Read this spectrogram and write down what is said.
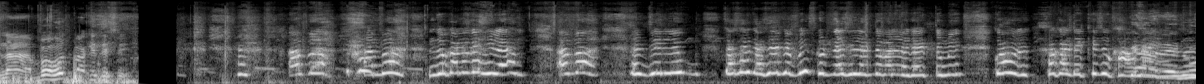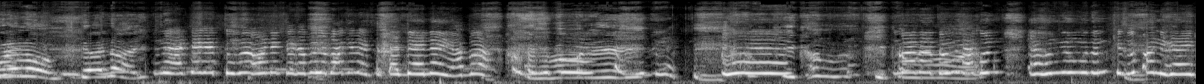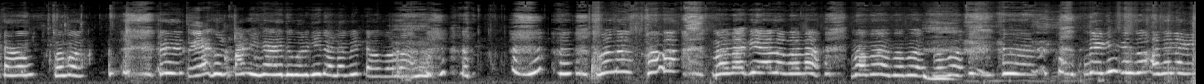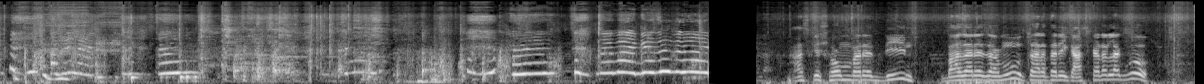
না, বহুত বাকি দিছে। দোকানে গেছিলাম আব্বা যে লোক- চাচার কাছে একটা বিস্কুট চাইছিলাম তোমার লাগে তুমি কখন- সকাল থেকে কিছু খাও নাই। নুর দেয় নাই? না টাকা তুমি অনেক টাকা বলে বাকি রয়েছে তা দেয় নাই আব্বা। আরে বাবা রে কি খাব? কি খাব বাবা তুমি? এখন মতন কিছু পানি খাই খাও বাবা। তুই এখন পানি খাই তোমার কি দানা পিঠাও বাবা? বাবা বাবা বাবা কি হলো বাবা? বাবা বাবা বাবা। দেখি কিছু আছে নাকি আছে না বাবা কিছু তো নাই। আজকে সোমবারের দিন বাজারে যামু তাড়াতাড়ি গাছ কাটা লাগবো।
